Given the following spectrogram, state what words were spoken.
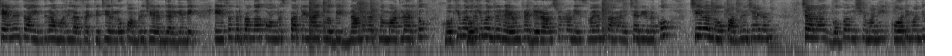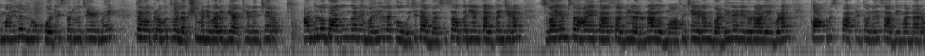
చేనేత ఇందిరా మహిళా శక్తి చీరలు పంపిణీ చేయడం జరిగింది. ఈ సందర్భంగా కాంగ్రెస్ పార్టీ నాయకులు బి జ్ఞానరత్నం మాట్లాడుతూ ముఖ్యమంత్రి ముఖ్యమంత్రి రేవంత్ రెడ్డి రాష్ట్రంలోని స్వయం సహాయ చర్యలకు చీరలను పంపిణీ చేయడం చాలా గొప్ప విషయమని కోటి మంది మహిళలను కోటీశ్వరులు చేయడమే తమ ప్రభుత్వ లక్ష్యమని వారు వ్యాఖ్యానించారు. అందులో భాగంగానే మహిళలకు ఉచిత బస్సు సౌకర్యం కల్పించడం స్వయం సహాయక సభ్యుల రుణాలు మాఫీ చేయడం వడ్డీ లేని రుణాలు ఇవ్వడం కాంగ్రెస్ పార్టీతోనే సాధ్యమన్నారు.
